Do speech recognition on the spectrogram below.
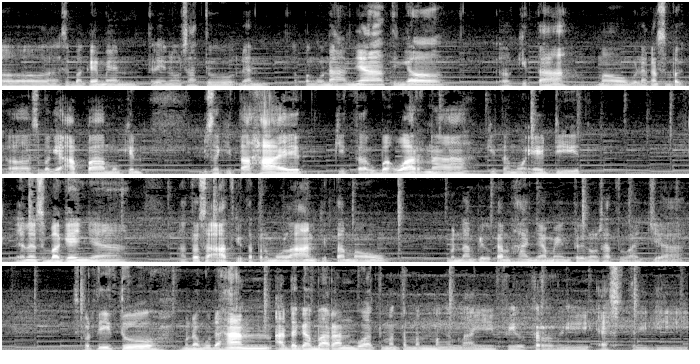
uh, sebagai main train 01 dan penggunaannya tinggal uh, kita mau gunakan seba uh, sebagai apa. Mungkin bisa kita hide kita ubah warna kita mau edit dan lain sebagainya. Atau saat kita permulaan kita mau menampilkan hanya main train 01 aja. Seperti itu. Mudah-mudahan ada gambaran buat teman-teman mengenai filter di S3D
